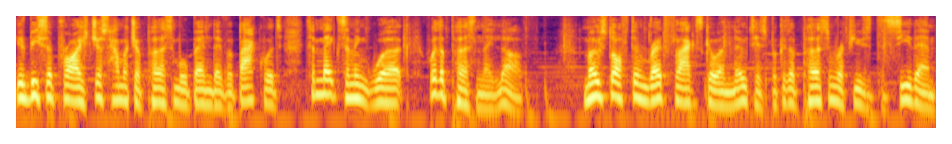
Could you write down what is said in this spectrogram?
You'd be surprised just how much a person will bend over backwards to make something work with a person they love. Most often, red flags go unnoticed because a person refuses to see them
